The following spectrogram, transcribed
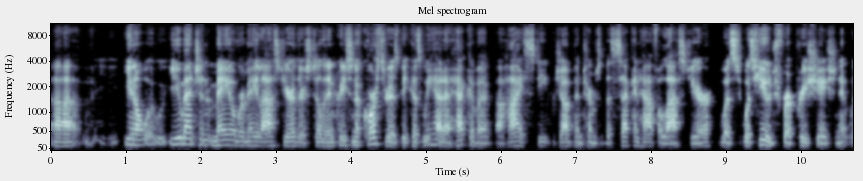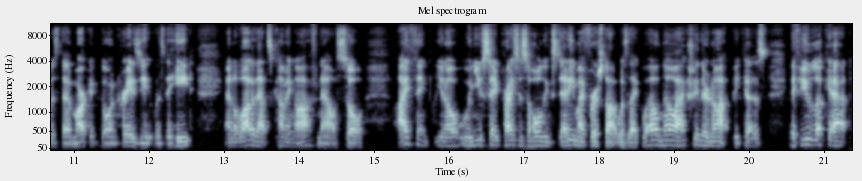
uh, you know, you mentioned May over May last year, there's still an increase, and of course there is because we had a heck of a, a, high steep jump in terms of the second half of last year was was huge for appreciation. It was the market going crazy, it was the heat, and a lot of that's coming off now. So. I think, you know, when you say prices are holding steady, my first thought was like, well, no, actually they're not. Because if you look at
